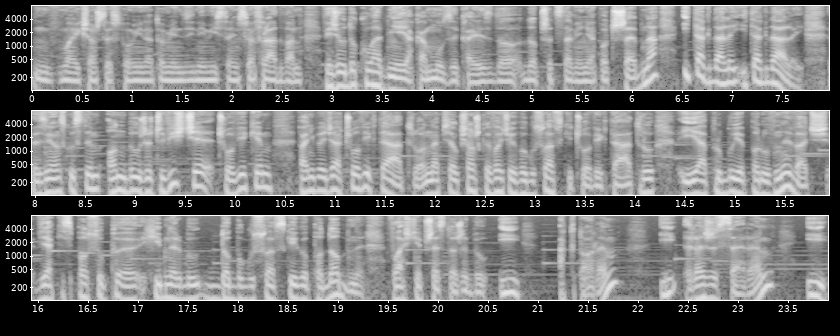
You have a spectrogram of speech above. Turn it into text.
w mojej książce wspomina to m.in. Stanisław Radwan, wiedział dokładnie jaka muzyka jest do, do przedstawienia potrzebna i tak dalej, i tak dalej. W związku z tym on był rzeczywiście człowiekiem, pani powiedziała, człowiek teatru. On napisał książkę Wojciech Bogusławski, Człowiek teatru i ja próbuję porównywać w jaki sposób e, Hibner był do Bogusławskiego podobny właśnie przez to, że był i aktorem, i reżyserem, i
